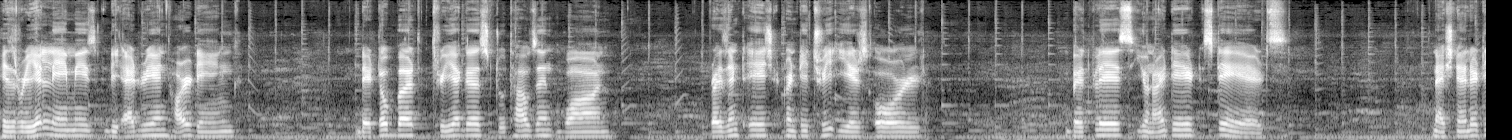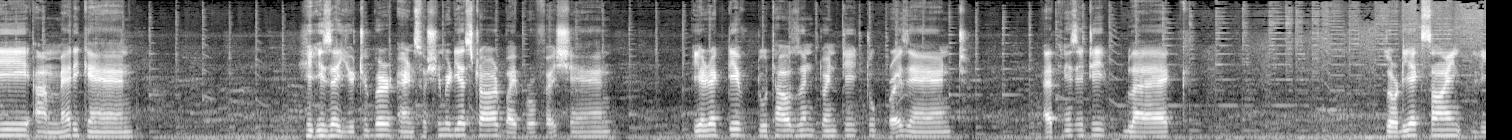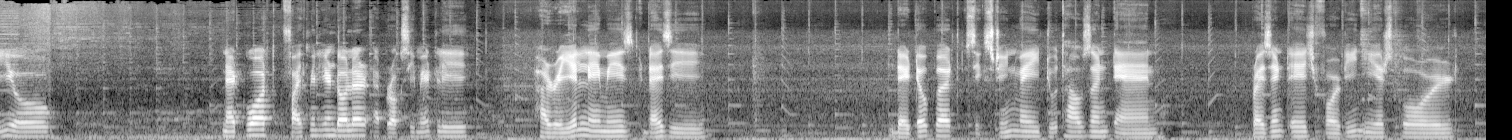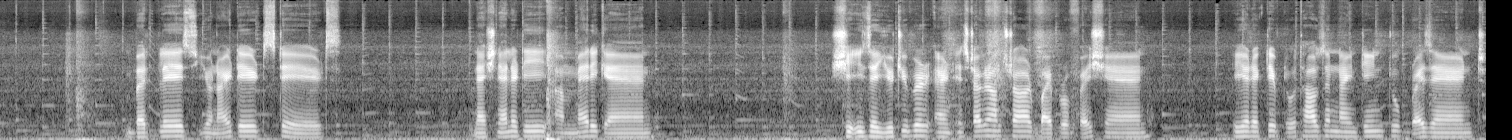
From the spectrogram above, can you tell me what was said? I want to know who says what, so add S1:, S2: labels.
S1: His real name is D'Aydrian Harding. Date of birth 3 August 2001. Present age 23 years old. Birthplace United States. Nationality American. He is a YouTuber and social media star by profession. Year active 2020 to present. Ethnicity black. Zodiac sign Leo. Net worth $5 million approximately. Her real name is Daisy. Date of birth 16 May 2010. Present age 14 years old. Birthplace United States. Nationality American. She is a YouTuber and Instagram star by profession. Year active 2019 to present.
